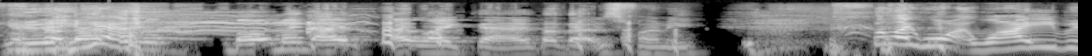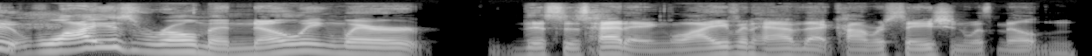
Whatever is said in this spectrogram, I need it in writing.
You Yeah. know, that little moment. I I like that. I thought that was funny. but like why why even why is Roman knowing where this is heading? Why even have that conversation with Milton?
